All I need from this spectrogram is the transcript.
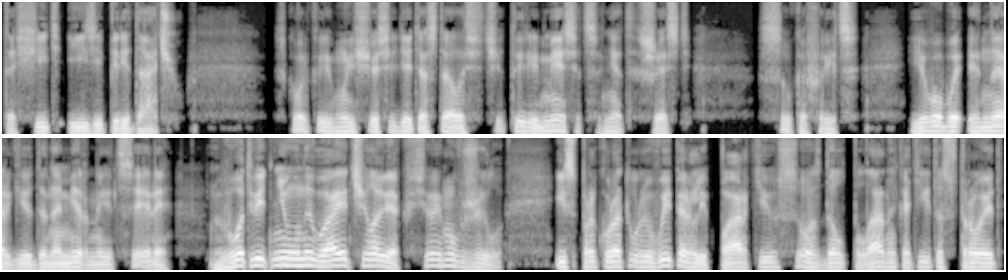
тащить Изи передачу. Сколько ему еще сидеть осталось? Четыре месяца? Нет, шесть. Сука, фриц, его бы энергию да на мирные цели. Вот ведь не унывает человек, все ему в жилу. Из прокуратуры выперли, партию создал, планы какие-то строит,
